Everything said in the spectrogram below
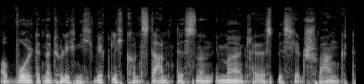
obwohl der natürlich nicht wirklich konstant ist, sondern immer ein kleines bisschen schwankt.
